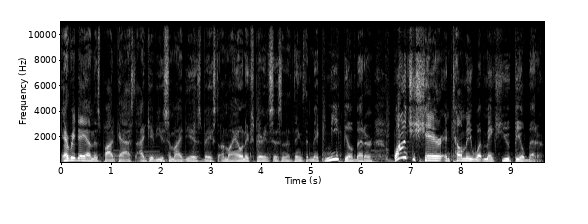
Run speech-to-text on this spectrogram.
Every day on this podcast, I give you some ideas based on my own experiences and the things that make me feel better. Why don't you share and tell me what makes you feel better?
